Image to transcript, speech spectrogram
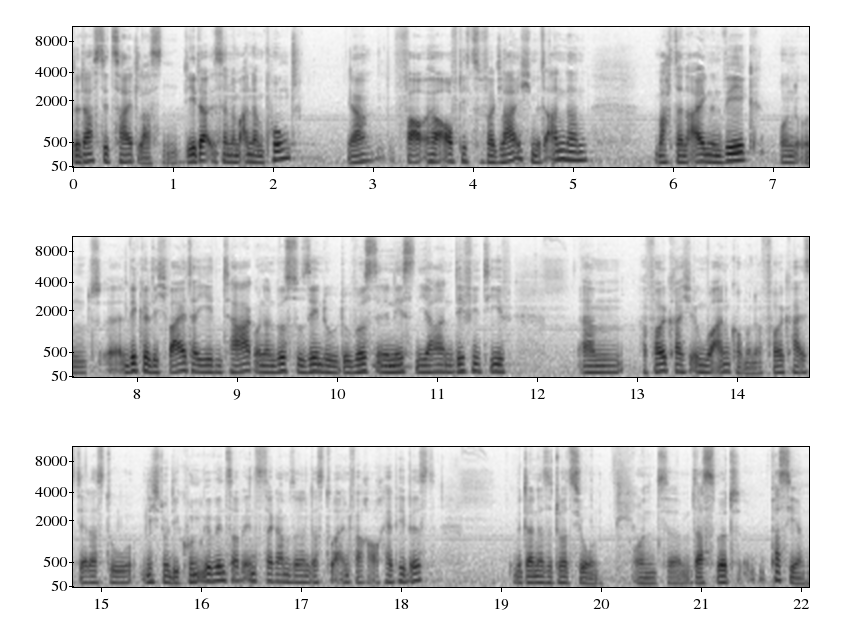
Du darfst dir Zeit lassen. Jeder ist an einem anderen Punkt. Ja? Hör auf, dich zu vergleichen mit anderen. Mach deinen eigenen Weg und, und äh, entwickel dich weiter jeden Tag. Und dann wirst du sehen, du, du wirst in den nächsten Jahren definitiv ähm, erfolgreich irgendwo ankommen. Und Erfolg heißt ja, dass du nicht nur die Kunden gewinnst auf Instagram, sondern dass du einfach auch happy bist mit deiner Situation. Und ähm, das wird passieren.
